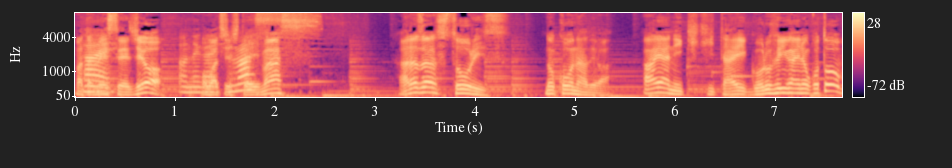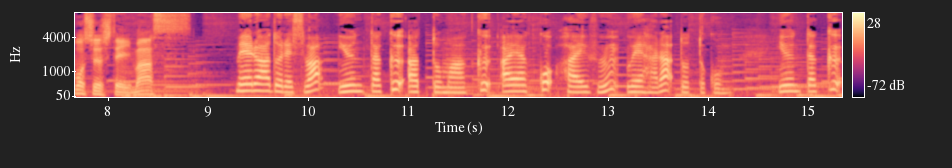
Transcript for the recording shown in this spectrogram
またメッセージをお待ちしています「アナザーストーリーズ」のコーナーではあやに聞きたいゴルフ以外のことを募集していますメールアドレスはユンタクアットマークあやこ上原ドットコム。ユンタク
